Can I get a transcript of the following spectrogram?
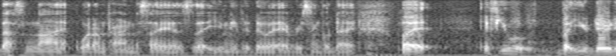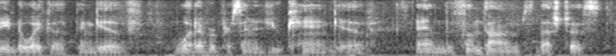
That's not what I'm trying to say. Is that you need to do it every single day, but if you but you do need to wake up and give whatever percentage you can give, and sometimes that's just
